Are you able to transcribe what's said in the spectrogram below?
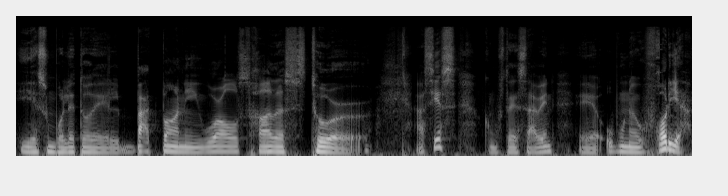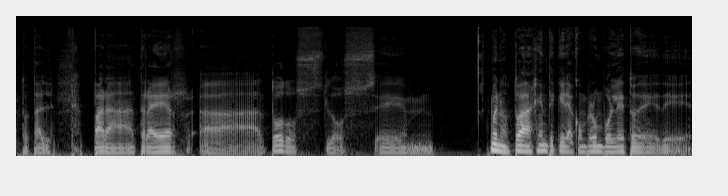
Y es un boleto del Bad Bunny World's Hottest Tour. Así es, como ustedes saben, eh, hubo una euforia total para atraer a todos los... Em, bueno, toda la gente quería comprar un boleto de,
